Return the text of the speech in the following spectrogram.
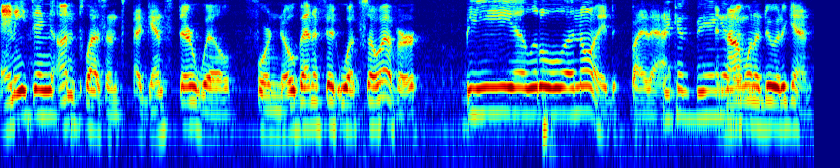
anything unpleasant against their will for no benefit whatsoever be a little annoyed by that Because being and an- not want to do it again.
